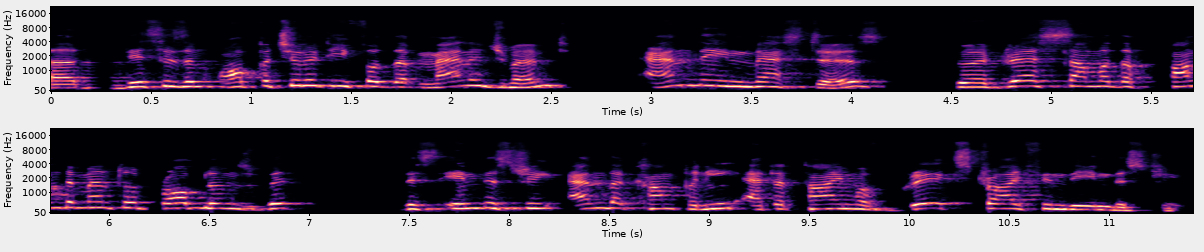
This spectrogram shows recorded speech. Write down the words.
Uh, this is an opportunity for the management and the investors to address some of the fundamental problems with this industry and the company at a time of great strife in the industry.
